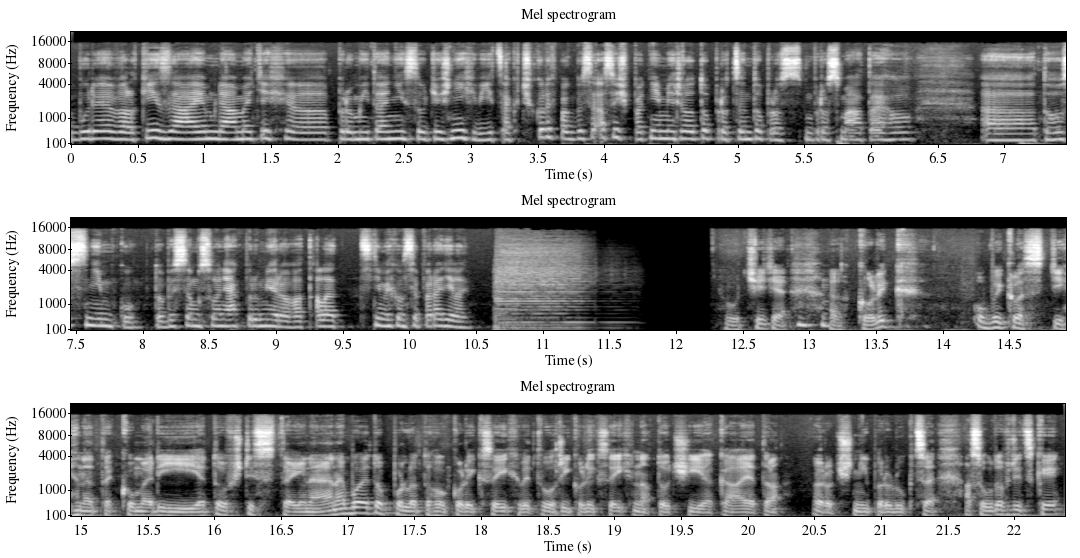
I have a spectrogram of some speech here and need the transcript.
bude velký zájem, dáme těch promítání soutěžních víc, ačkoliv pak by se asi špatně měřilo to procento prosmátého toho snímku. To by se muselo nějak průměrovat, ale s tím bychom si poradili. Určitě. Kolik obvykle stihnete komedii? Je to vždy stejné, nebo je to podle toho, kolik se jich vytvoří, kolik se jich natočí, jaká je ta roční produkce? A jsou to vždycky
